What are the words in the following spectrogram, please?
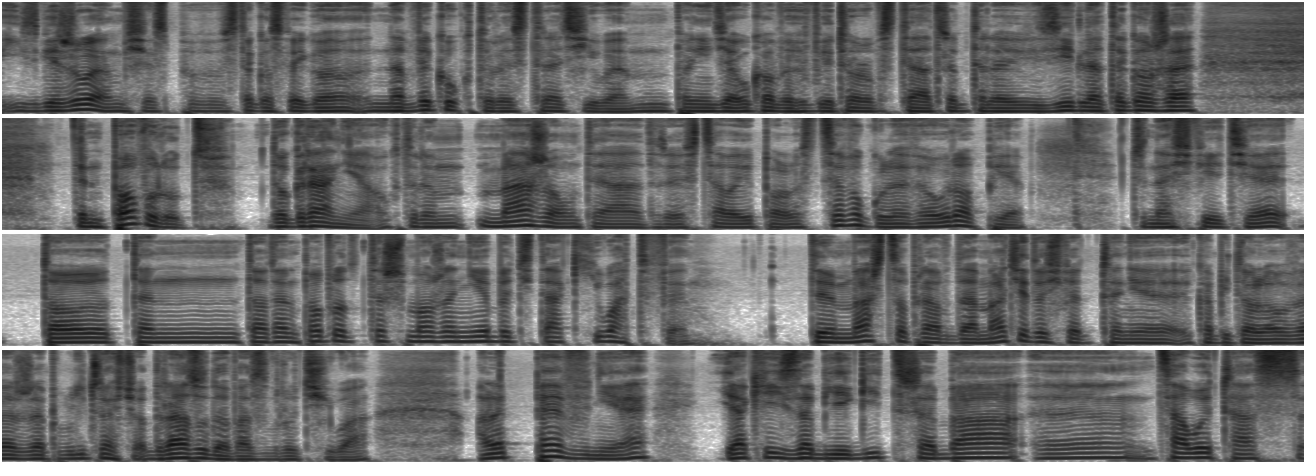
i zwierzyłem się z, z tego swojego nawyku, który straciłem, poniedziałkowych wieczorów z teatrem telewizji, dlatego że ten powrót do grania, o którym marzą teatry w całej Polsce, w ogóle w Europie czy na świecie, to ten, to ten powrót też może nie być taki łatwy. Ty masz co prawda, macie doświadczenie kapitolowe, że publiczność od razu do was wróciła, ale pewnie jakieś zabiegi trzeba y, cały czas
